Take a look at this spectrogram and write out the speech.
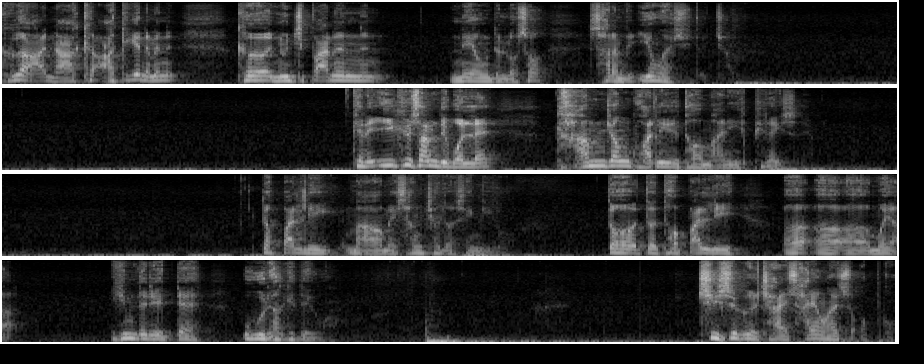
그거 아- 그 아끼게 되면 그 눈치 빠른 내용들로서 사람들이 이용할 수도 있죠. 근데 EQ 사람들이 원래 감정 관리가 더 많이 필요 있어요. 더 빨리 마음에 상처도 생기고 또또더 빨리 어 어 어 뭐야 힘들 때 우울하게 되고 지식을 잘 사용할 수 없고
